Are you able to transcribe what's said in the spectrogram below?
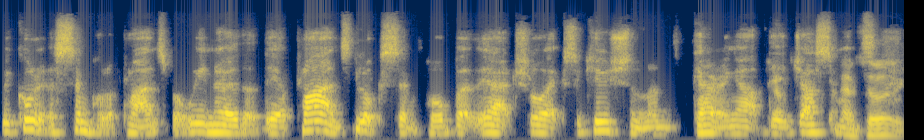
we call it a simple appliance, but we know that the appliance looks simple, but the actual execution and carrying out the adjustments, Absolutely.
